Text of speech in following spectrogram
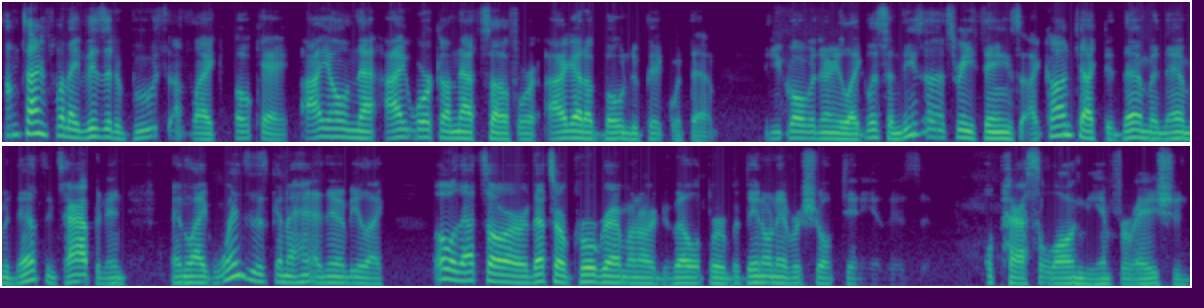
Sometimes when i visit a booth i'm like okay i own that i work on that software. I got a bone to pick with them you go over there and you're like, listen, these are the three things. I contacted them and them, and nothing's happening. And like, when's this gonna happen? And they'll be like, oh, that's our that's our program and our developer, but they don't ever show up to any of this. we'll pass along the information,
